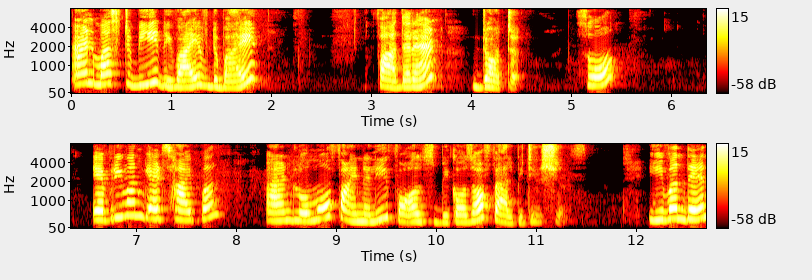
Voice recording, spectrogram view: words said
and must be revived by father and daughter. So, everyone gets hyper and Lomo finally falls because of palpitations. Even then,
